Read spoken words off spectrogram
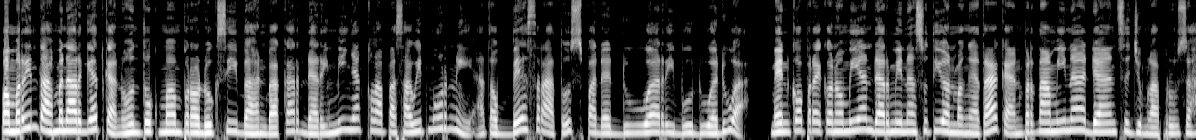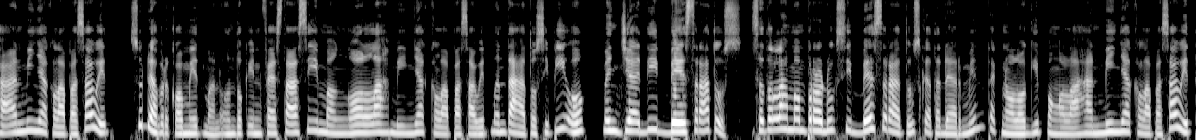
Pemerintah menargetkan untuk memproduksi bahan bakar dari minyak kelapa sawit murni atau B100 pada 2022. Menko Perekonomian Darmin Nasution mengatakan Pertamina dan sejumlah perusahaan minyak kelapa sawit sudah berkomitmen untuk investasi mengolah minyak kelapa sawit mentah atau CPO menjadi B100. Setelah memproduksi B100, kata Darmin, teknologi pengolahan minyak kelapa sawit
